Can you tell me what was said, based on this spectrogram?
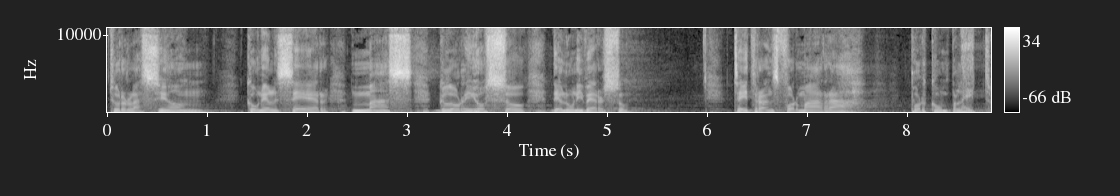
tu relación con el ser más glorioso del universo. Te transformará por completo.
